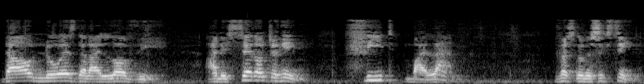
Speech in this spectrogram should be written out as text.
thou knowest that I love thee. And he said unto him, Feed my lamb. Verse number 16.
